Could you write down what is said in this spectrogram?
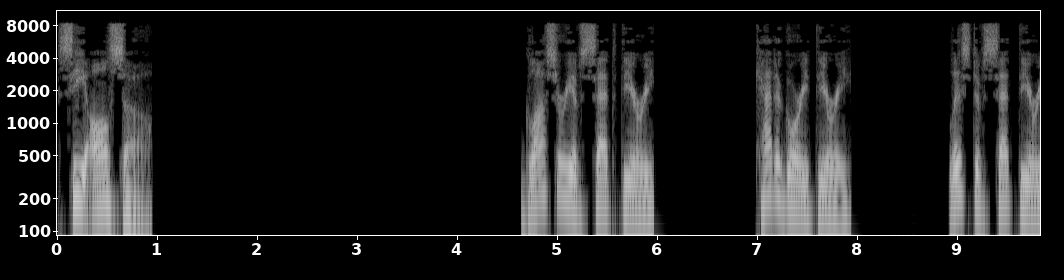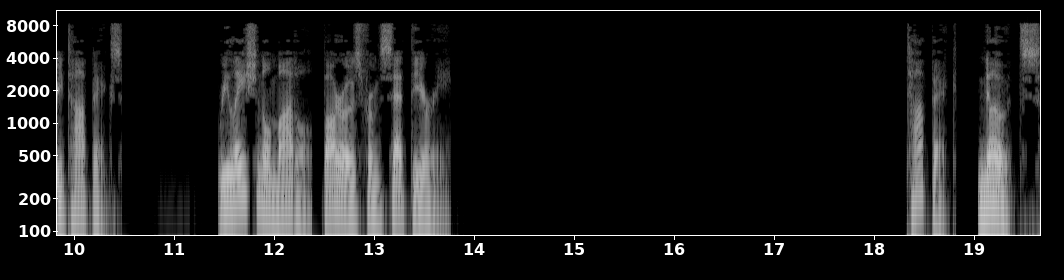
See also. Glossary of set theory. Category theory. List of set theory topics. Relational model, borrows from set theory. Notes.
